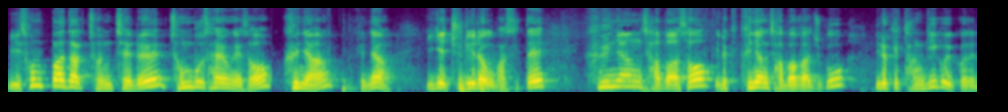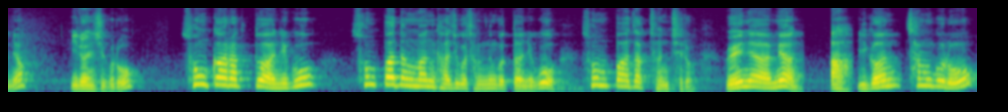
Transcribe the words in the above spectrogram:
이 손바닥 전체를 전부 사용해서 그냥 그냥 이게 줄이라고 봤을 때 그냥 잡아서 이렇게 그냥 잡아가지고 이렇게 당기고 있거든요. 이런 식으로 손가락도 아니고 손바닥만 가지고 잡는 것도 아니고 손바닥 전체로 왜냐하면 아 이건 참고로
